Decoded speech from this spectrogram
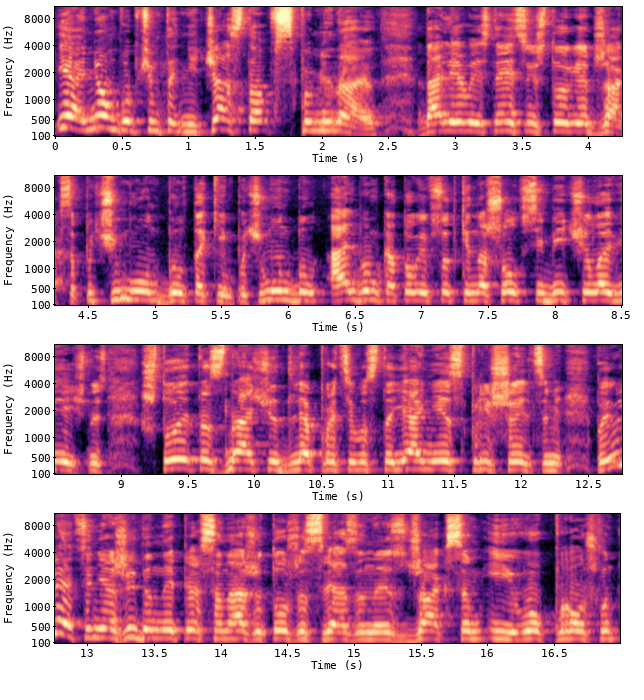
И о нем, в общем-то, не часто вспоминают. Далее выясняется история Джакса. Почему он был таким? Почему он был альбом, который все-таки нашел в себе человечность? Что это значит для противостояния с пришельцами? Появляются неожиданные персонажи, тоже связанные с Джаксом и его прошлым.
